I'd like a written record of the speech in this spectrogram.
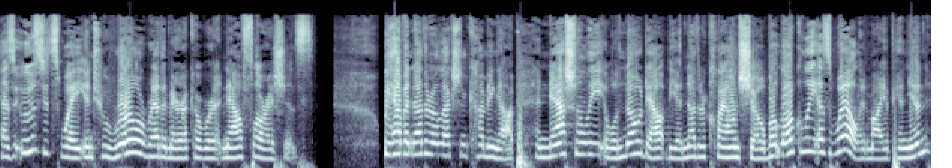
has oozed its way into rural red America where it now flourishes. We have another election coming up, and nationally it will no doubt be another clown show, but locally as well, in my opinion.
